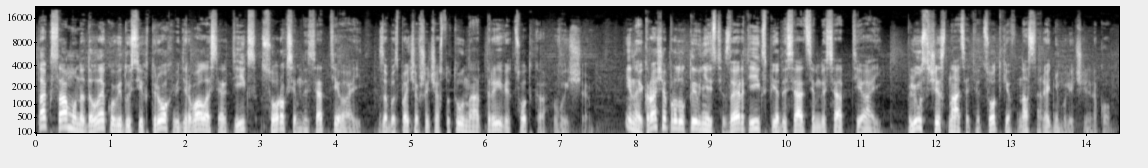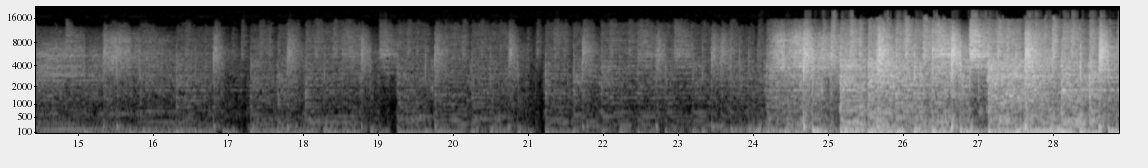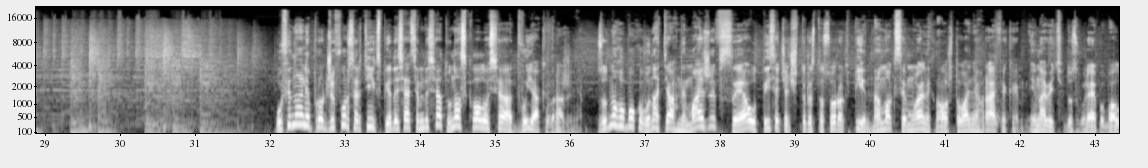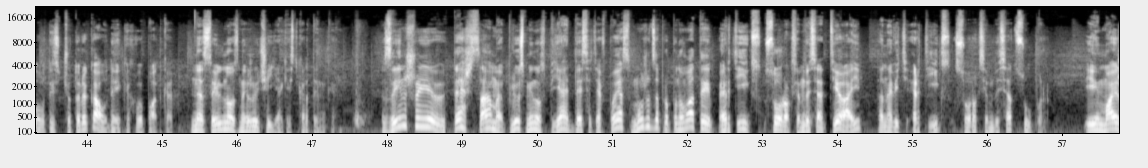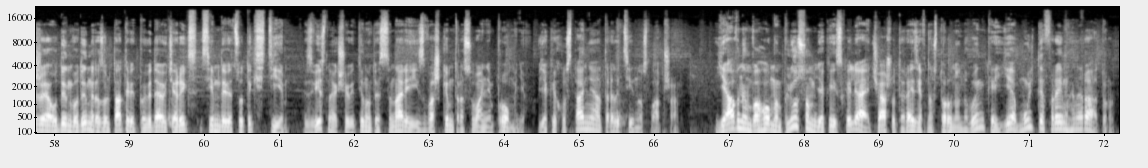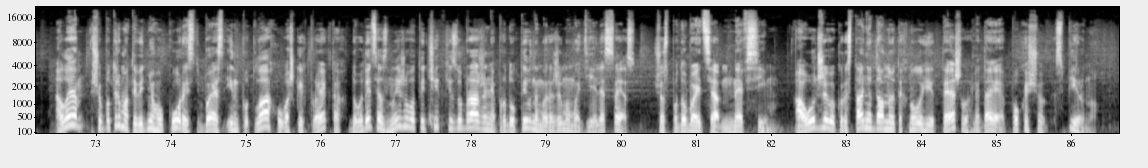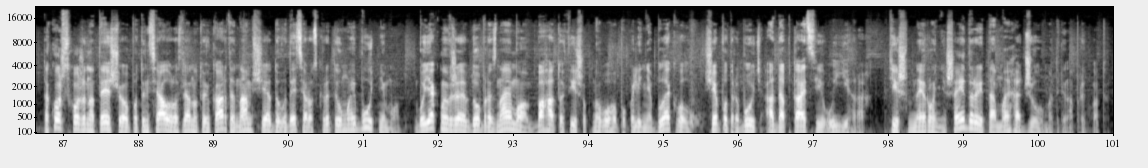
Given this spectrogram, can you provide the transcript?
Так само недалеко від усіх трьох відірвалася RTX 4070 Ti, забезпечивши частоту на 3% вище. І найкраща продуктивність за RTX 5070 Ti плюс 16% на середньому лічильнику. У фіналі про GeForce RTX 5070 у нас склалося двояке враження. З одного боку, вона тягне майже все у 1440p на максимальних налаштуваннях графіки і навіть дозволяє побалуватись 4К у деяких випадках, не сильно знижуючи якість картинки. З іншої, те ж саме, плюс-мінус 5-10 FPS можуть запропонувати RTX 4070 Ti та навіть RTX 4070 Super. І майже один в один результати відповідають RX 7900 XT, звісно, якщо відкинути сценарій із важким трасуванням променів, в яких остання традиційно слабша. Явним вагомим плюсом, який схиляє чашу Терезів на сторону новинки, є мультифрейм-генератор. Але щоб отримати від нього користь без інпут лаг у важких проєктах, доведеться знижувати чіткі зображення продуктивними режимами DLSS, що сподобається не всім. А отже, використання даної технології теж виглядає поки що спірно. Також схоже на те, що потенціал розглянутої карти нам ще доведеться розкрити у майбутньому, бо, як ми вже добре знаємо, багато фішок нового покоління Blackwell ще потребують адаптації у іграх, ті ж нейронні шейдери та Mega Geometry, наприклад.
